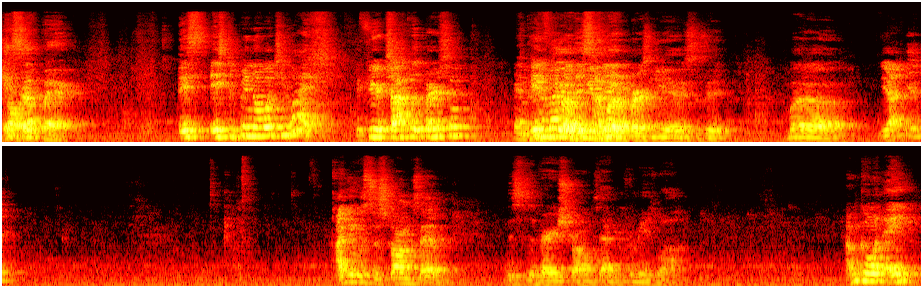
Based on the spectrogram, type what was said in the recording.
it's up there. It's it's depending on what you like. If you're a chocolate person and If peanut you're butter, a this peanut is butter it. person, yeah, this is it. But uh, yeah, I give. I give this a strong seven. This is a very strong seven for me as well. I'm going eight.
